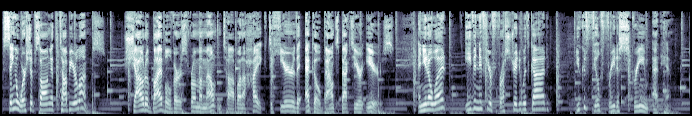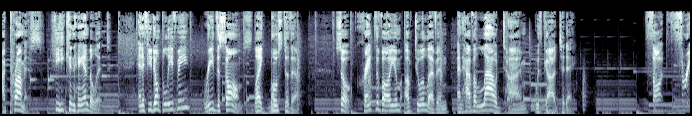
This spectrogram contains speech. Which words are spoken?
Sing a worship song at the top of your lungs. Shout a Bible verse from a mountaintop on a hike to hear the echo bounce back to your ears. And you know what? Even if you're frustrated with God, you could feel free to scream at Him. I promise, He can handle it. And if you don't believe me, read the Psalms, like most of them. So crank the volume up to 11 and have a loud time with God today. Thought 3.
